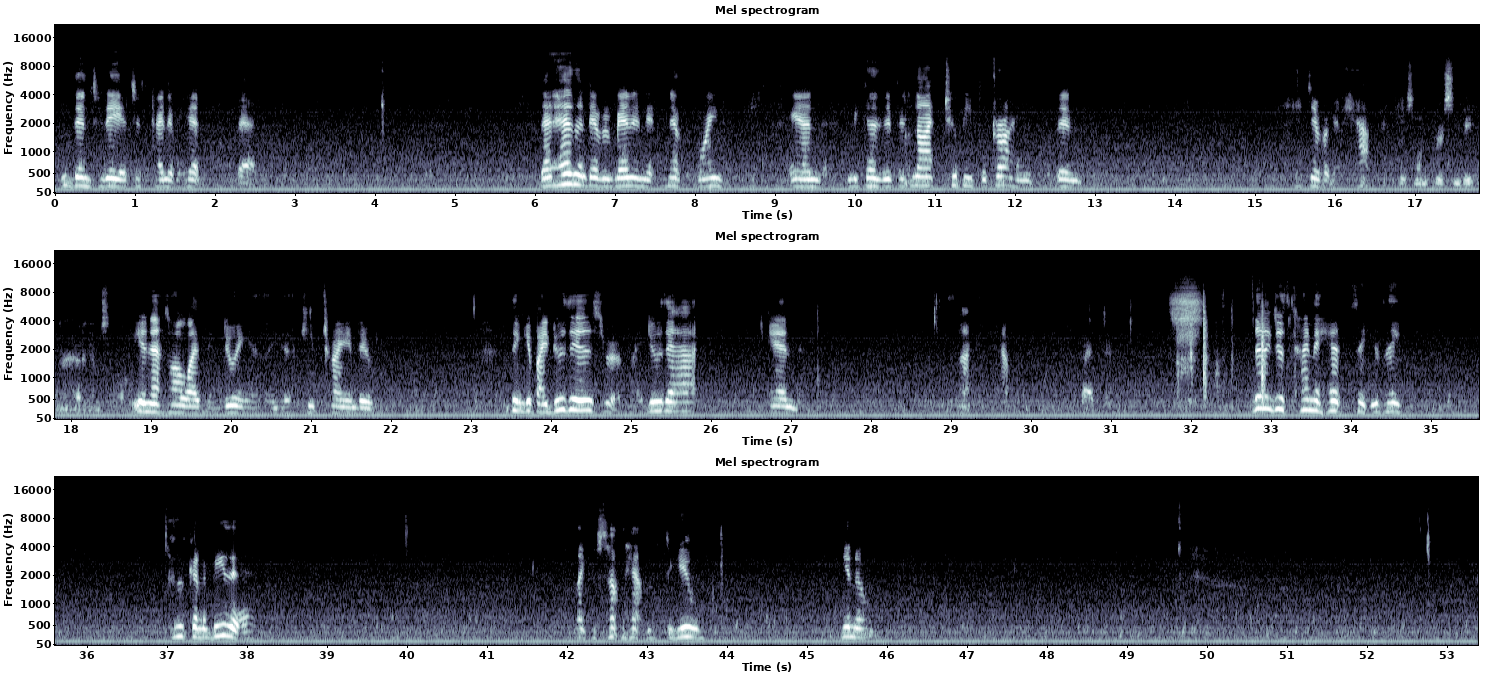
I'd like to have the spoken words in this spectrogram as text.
and then today it's just kind of hit that that hasn't ever been and it's never going to be. And because if it's not two people trying, then it's never going to happen. just one person beating their head against the wall. And that's all I've been doing is I just keep trying to think if I do this or if I do that, and it's not going to happen. But then it just kind of hits that you think, who's going to be there? Like if something happens to you, you know.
